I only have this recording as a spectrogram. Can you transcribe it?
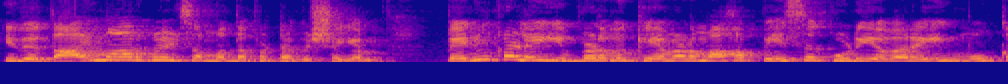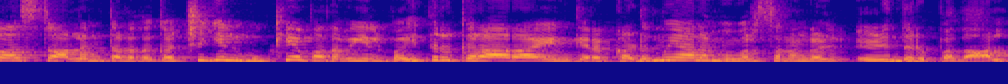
இது தாய்மார்கள் சம்பந்தப்பட்ட விஷயம். பெண்களை இவ்வளவு கேவலமாக பேசக்கூடியவரை மு ஸ்டாலின் தனது கட்சியில் முக்கிய பதவியில் வைத்திருக்கிறாரா என்கிற கடுமையான விமர்சனங்கள் எழுந்திருப்பதால்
